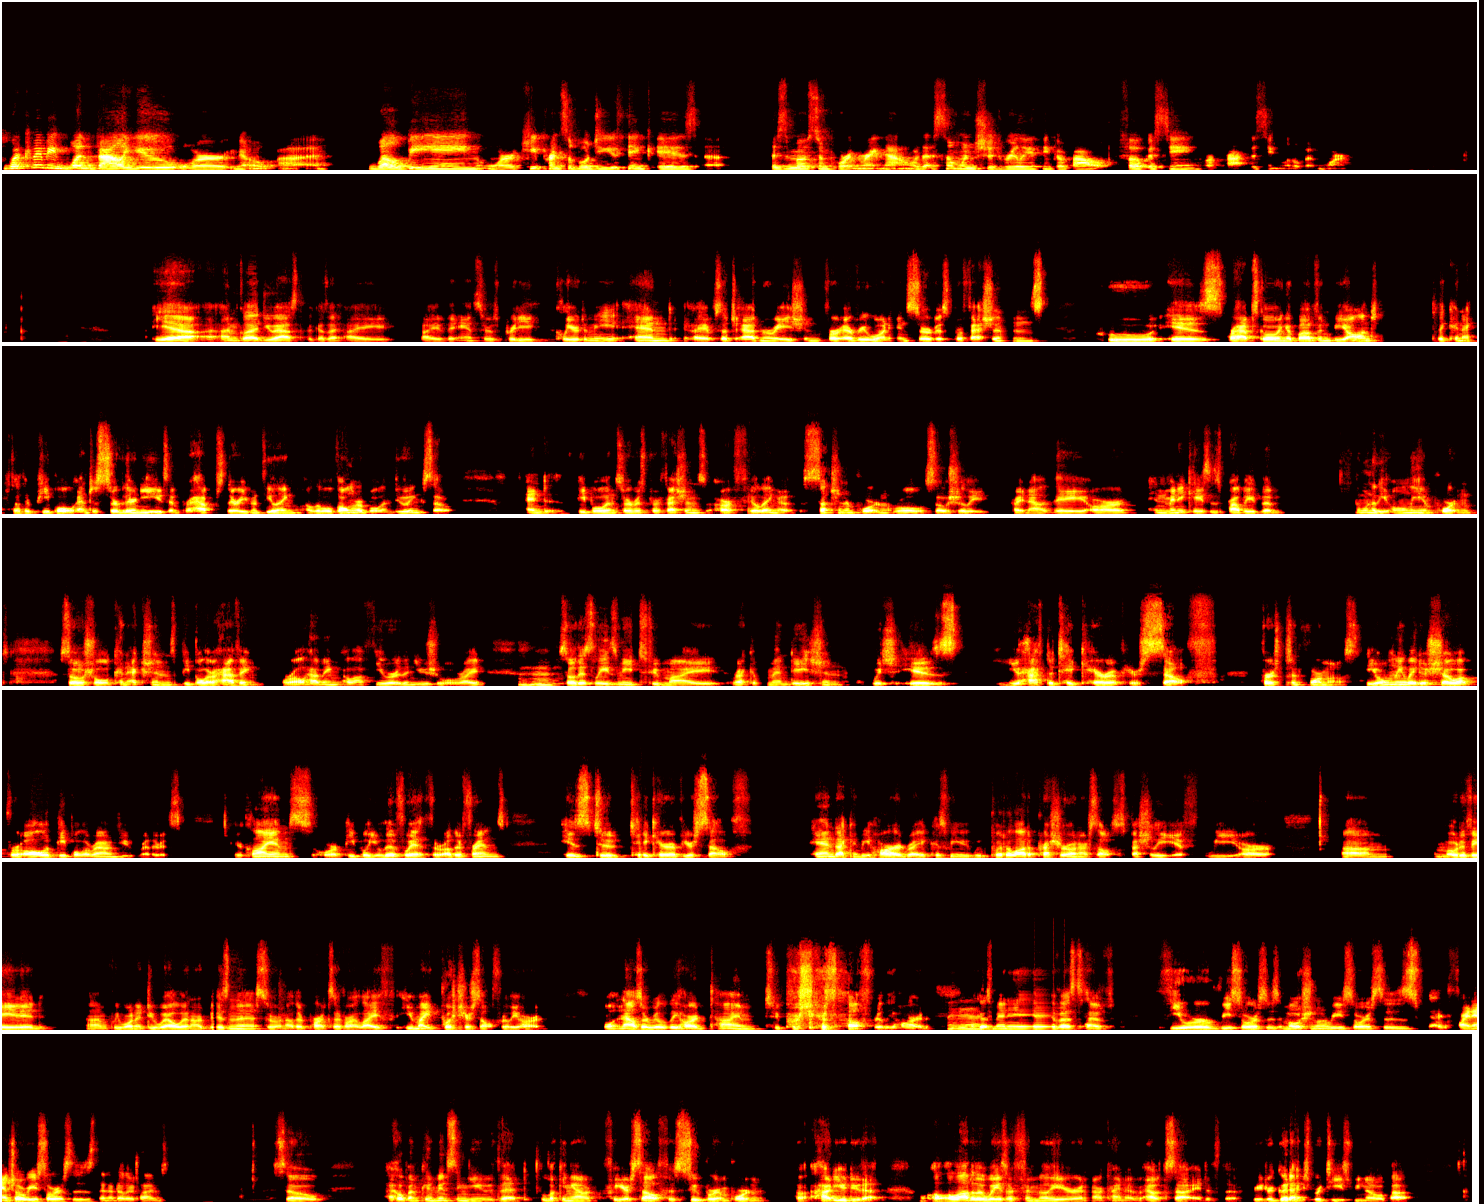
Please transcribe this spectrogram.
what can maybe one value or you know uh, well-being or key principle do you think is uh, is most important right now or that someone should really think about focusing or practicing a little bit more yeah, I'm glad you asked because I, I, I, the answer is pretty clear to me, and I have such admiration for everyone in service professions who is perhaps going above and beyond to connect with other people and to serve their needs, and perhaps they're even feeling a little vulnerable in doing so. And people in service professions are filling a, such an important role socially right now. They are, in many cases, probably the one of the only important social connections people are having. We're all having a lot fewer than usual, right? Mm-hmm. So this leads me to my recommendation, which is you have to take care of yourself first and foremost. The only way to show up for all the people around you, whether it's your clients or people you live with or other friends, is to take care of yourself. And that can be hard, right? Because we, we put a lot of pressure on ourselves, especially if we are um, motivated um, if we want to do well in our business or in other parts of our life, you might push yourself really hard. Well, now's a really hard time to push yourself really hard yeah. because many of us have fewer resources, emotional resources, financial resources than at other times. So I hope I'm convincing you that looking out for yourself is super important. How do you do that? A lot of the ways are familiar and are kind of outside of the greater good expertise we know about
